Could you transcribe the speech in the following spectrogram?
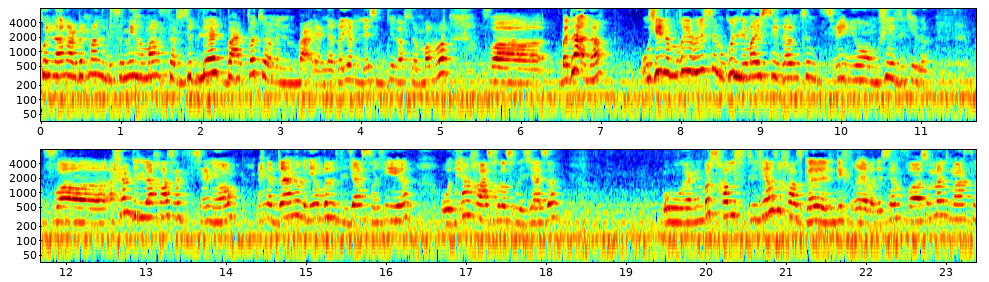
كنا أنا عبد الرحمن بنسميها Monsters Beyblade بعد فترة من بعد يعني غيرنا الاسم كذا أكثر مرة. فبدأنا وجينا بنغير الاسم يقول لي ما يصير لازم سنة 90 يوم وشيء زي كذا. فالحمد لله خلاص عدت 90 يوم. إحنا بدأنا من يوم بدأت الإجازة الصيفية والحين خلاص خلصت الإجازة. ويعني بس خلصت الإجازة خلاص قال لي بديك تغير الاسم. فسميت Monsters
